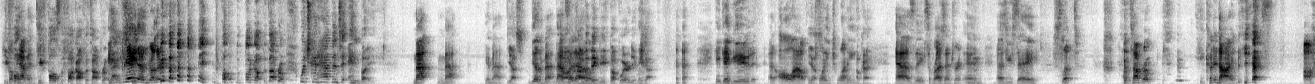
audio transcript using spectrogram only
He fall- happens. He falls the fuck off the top rope. yeah, he does, brother. he falls the fuck off the top rope, which could happen to anybody. Matt. Matt. You're Matt. Yes. The other Matt. No, Matt I'm, Sydal. I'm the big beef buff boy. What do you got? he debuted at All Out in Yes. 2020 Okay. as the surprise entrant, and Mm-hmm. as you say, slipped on the top rope. He could have died. yes. Ah,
